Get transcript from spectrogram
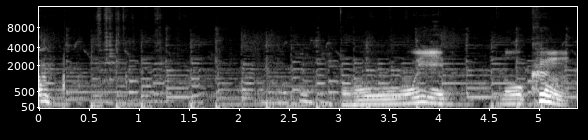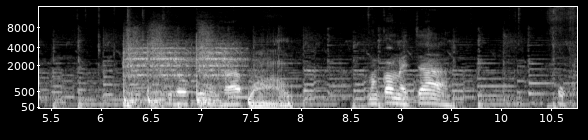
มโอ้ยโลครึ่งกิโลครึ่งครับมองกล้องหน่อยจ้า โอ้โห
